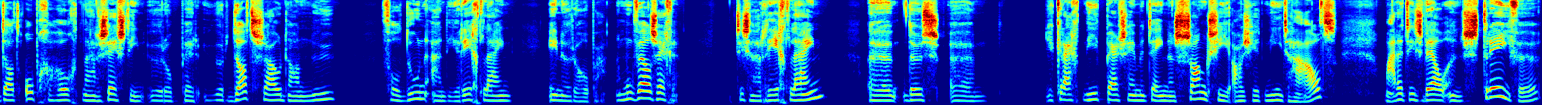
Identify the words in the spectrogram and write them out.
dat opgehoogd naar 16 euro per uur. Dat zou dan nu voldoen aan die richtlijn in Europa. Dan moet ik wel zeggen, het is een richtlijn. Uh, dus uh, je krijgt niet per se meteen een sanctie als je het niet haalt. Maar het is wel een streven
